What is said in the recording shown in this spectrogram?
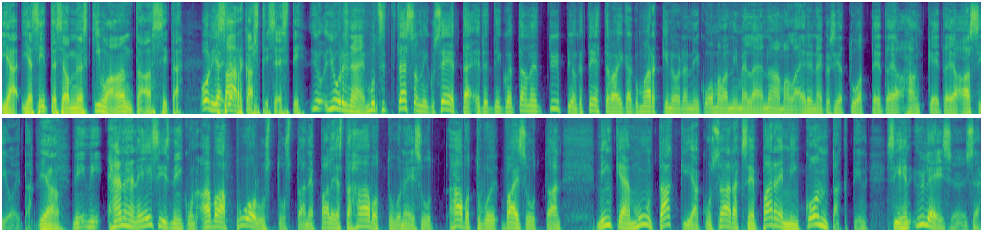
Ja, ja sitten se on myös kiva antaa sitä On, ja- ja- sarkastisesti. Ju, juuri näin, mutta sitten tässä on niinku se, että et, et, niinku, että tällainen tyyppi, jonka tehtävä on ikään kuin markkinoida niinku omalla nimellä ja naamalla erinäköisiä tuotteita ja hankkeita ja asioita. Joo. Niin, niin hänhän ei siis niin kuin avaa puolustustaan ja paljasta haavoittuvaisuut- haavoittuvaisuuttaan minkään muun takia, kun saadakseen paremmin kontaktin siihen yleisöönsä,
